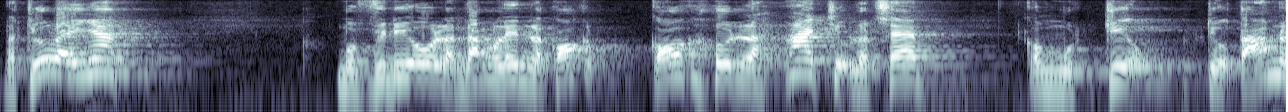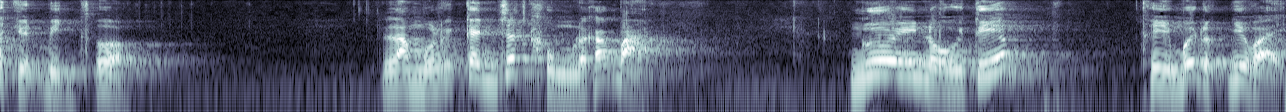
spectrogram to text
Và trước đây nhá một video là đăng lên là có có hơn là 2 triệu lượt xem còn một triệu triệu tám là chuyện bình thường. Là một cái kênh rất khủng là các bạn. Người nổi tiếng thì mới được như vậy.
